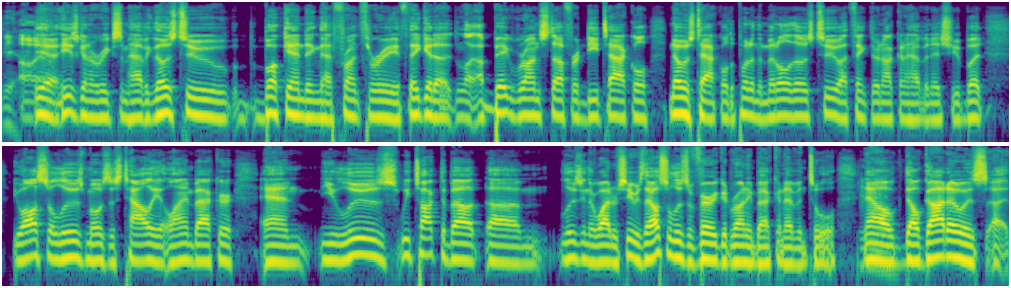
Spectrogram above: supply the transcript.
a- yeah. Oh, yeah, he's going to wreak some havoc. Those two bookending that front three, if they get a a big run stuff or D tackle, nose tackle to put in the middle of those two, I think they're not going to have an issue. But you also lose Moses Talley at linebacker, and you lose. We talked about um, losing their wide receivers. They also lose a very good running back in Evan Toole. Now Delgado is uh,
